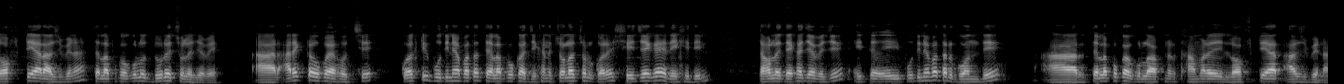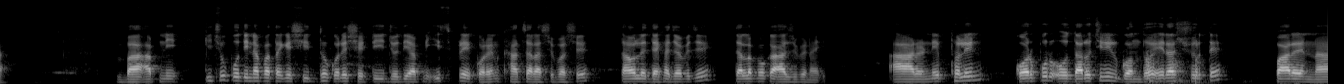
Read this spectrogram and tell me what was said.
লফটে আর আসবে না, তেলাপোকাগুলো দূরে চলে যাবে। আর আরেকটা উপায় হচ্ছে, কয়েকটি পুদিনা পাতা তেলাপোকা যেখানে চলাচল করে, সেই জায়গায় রেখে দিন। তাহলে দেখা যাবে যে এই এই পুদিনা পাতার গন্ধে আর তেলাপোকাগুলো আপনার খামারে লফটে আর আসবে না। বা আপনি কিছু পুদিনা পাতাকে সিদ্ধ করে সেটি যদি আপনি স্প্রে করেন খাঁচার আশেপাশে, তাহলে দেখা যাবে যে তেলাপোকা আসবে না। আর নেপথলিন, কর্পূর ও দারুচিনির গন্ধ এরা সরতে পারে না।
